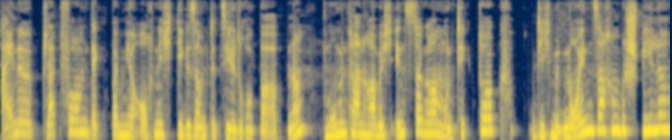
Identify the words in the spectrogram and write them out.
eine Plattform deckt bei mir auch nicht die gesamte Zielgruppe ab. Ne? Momentan habe ich Instagram und TikTok, die ich mit neuen Sachen bespiele.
